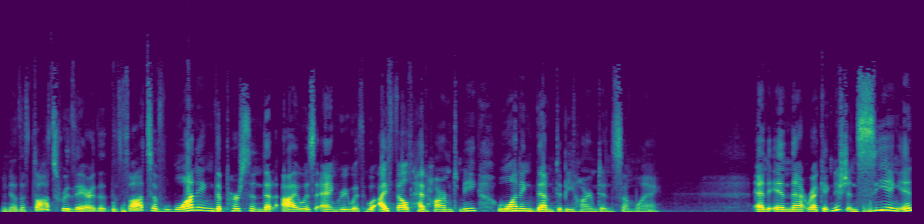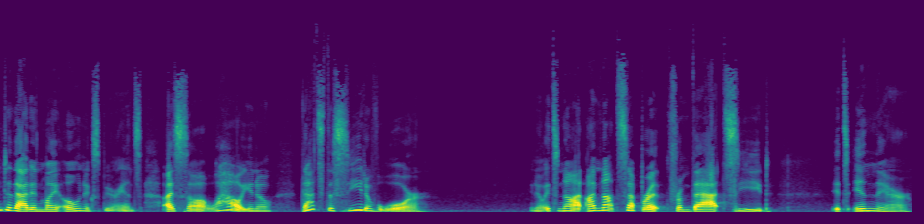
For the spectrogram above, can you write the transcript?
You know, the thoughts were there, the, the thoughts of wanting the person that I was angry with, who I felt had harmed me, wanting them to be harmed in some way. And in that recognition, seeing into that in my own experience, I saw, wow, you know, that's the seed of war. You know, it's not, I'm not separate from that seed. It's in there.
